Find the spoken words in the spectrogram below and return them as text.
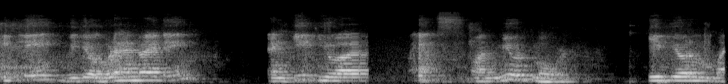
Quickly with your good handwriting and keep your mics on mute mode. Keep your mic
